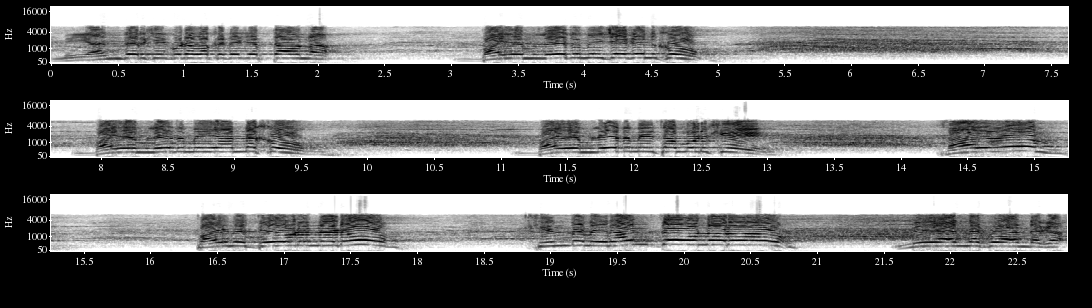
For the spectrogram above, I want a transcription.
మీ అందరికీ కూడా ఒకటే చెప్తా ఉన్నా. భయం లేదు మీ జగన్కు. భయం లేదు మీ అన్నకు. భయం లేదు మీ తమ్ముడికి. కారణం పైన దేవుడున్నాడు కింద మీరంతా ఉన్నారు. మీ అన్నకు అండగా.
